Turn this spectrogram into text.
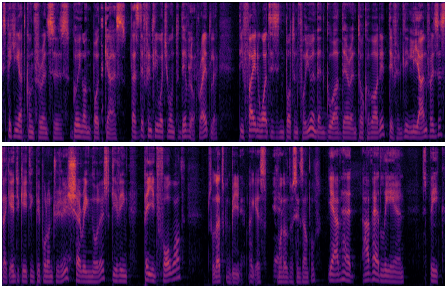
speaking at conferences, going on podcasts, that's definitely what you want to develop, right? Like define what is important for you and then go out there and talk about it differently. Leanne, for instance, like educating people on treasury, sharing knowledge, giving pay it forward. So that could be, I guess, yeah. one of those examples. Yeah, I've had I've had Leanne speak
